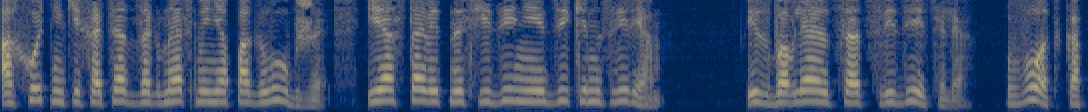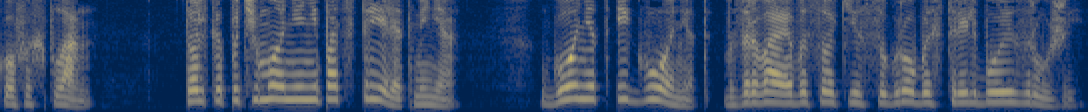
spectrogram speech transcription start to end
Охотники хотят загнать меня поглубже и оставить на съедение диким зверям. Избавляются от свидетеля. Вот каков их план. Только почему они не подстрелят меня? Гонят и гонят, взрывая высокие сугробы стрельбой из ружей.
